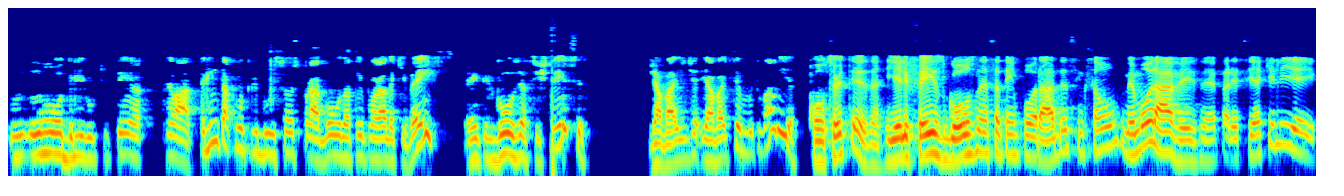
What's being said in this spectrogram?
um, um Rodrigo que tenha, sei lá, 30 contribuições para gol na temporada que vem, entre gols e assistências, já vai, já vai ser muito valia. Com certeza. E ele fez gols nessa temporada assim que são memoráveis, né? Parecia aquele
